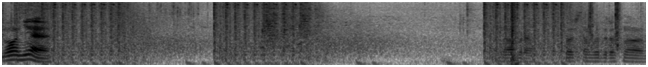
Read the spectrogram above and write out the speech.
No nie. Dobra, coś tam wydrosnąłem.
